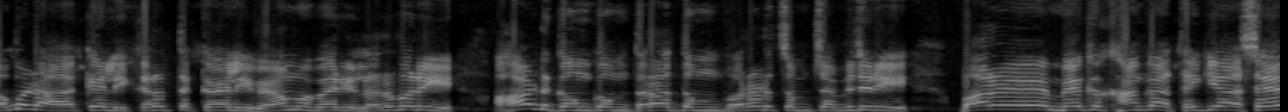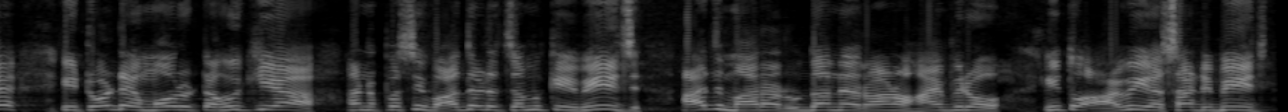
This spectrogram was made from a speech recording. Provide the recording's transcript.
અબડા અકેલી કરત કહેલી, વ્યામ વેરી લરવરી હાડ ગમગમ ધરાધમ વરડ ચમચમ વીજળી બારે મેઘ ખાંગા થઈ ગયા છે. ઈ ટોડે મોર ટહુકિયા અને પછી વાદળ ચમકી વીજ. આજ મારા રુદાને રાણો હાંભીરો ઈ તો આવી અષાઢી બીજ.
